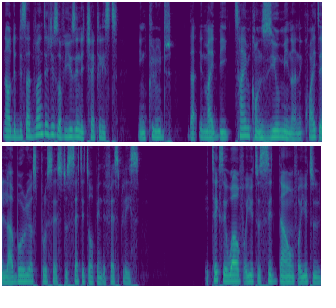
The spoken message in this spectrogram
Now, the disadvantages of using a checklist include that it might be time consuming and quite a laborious process to set it up in the first place. It takes a while for you to sit down, for you to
